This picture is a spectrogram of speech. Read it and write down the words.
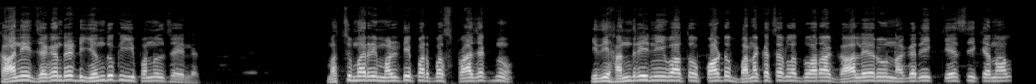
కానీ జగన్ రెడ్డి ఎందుకు ఈ పనులు చేయలేదు? మచ్చుమర్రి మల్టీపర్పస్ ప్రాజెక్టును ఇది హంద్రీనీవాతో పాటు బనకచర్ల ద్వారా గాలేరు నగరి కేసీ కెనాల్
